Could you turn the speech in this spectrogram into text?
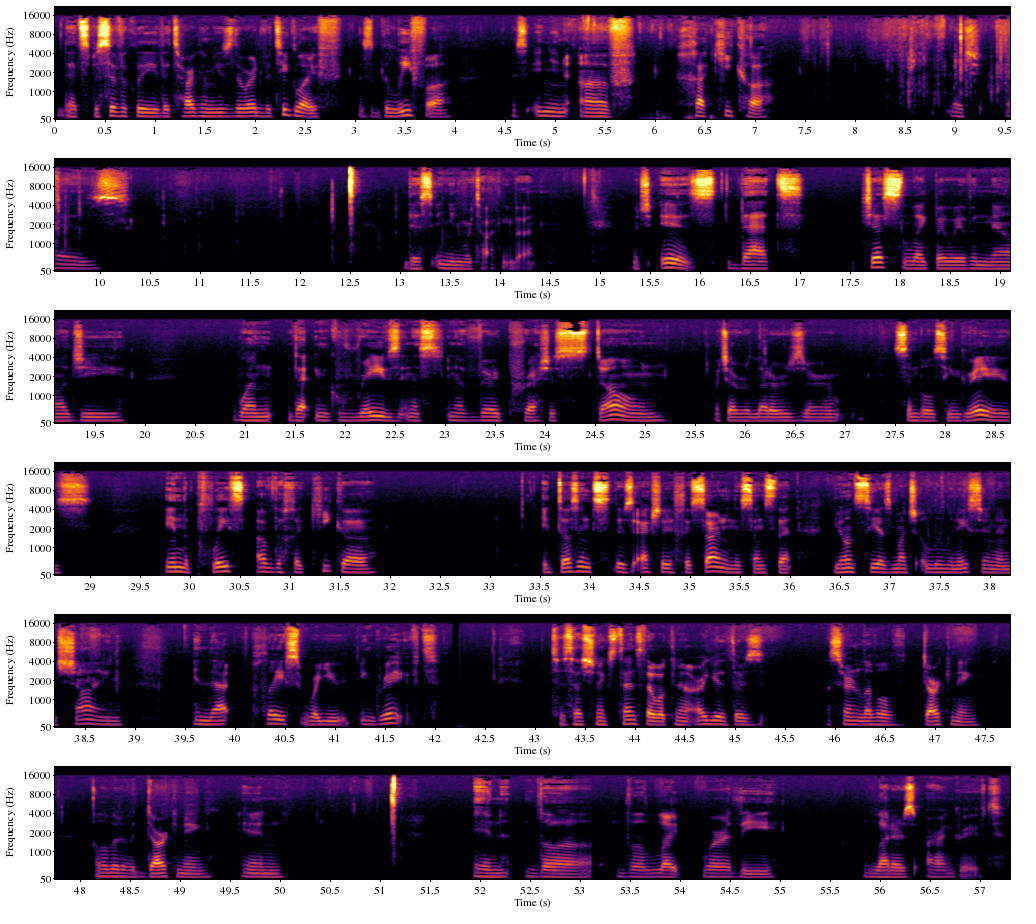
That specifically the Targum used the word vitigloif, this galifa, this inyan of chakika, which is this inyan we're talking about, which is that just like by way of analogy, one that engraves in a, in a very precious stone, whichever letters or symbols he engraves, in the place of the chakika, it doesn't, there's actually a chesarn in the sense that you don't see as much illumination and shine in that place where you engraved. To such an extent that one can argue that there's a certain level of darkening, a little bit of a darkening in in the the light where the letters are engraved.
